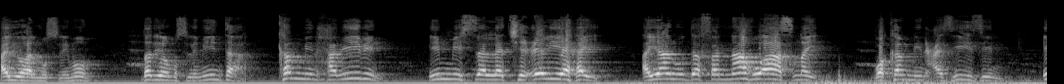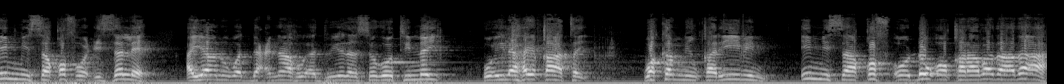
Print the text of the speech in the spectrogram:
ayuha almuslimuun dadyo muslimiinta ah kam min xabiibin imise la jecel yahay ayaanu dafannaahu aasnay. Wa kam min casiizin imise qof oo ciso leh ayaanu wadacnaahu adduunyadan sagootinay oo ilaahay qaatay. Wa kam min qariibin imisa qof oo dhow oo qaraabadaada ah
